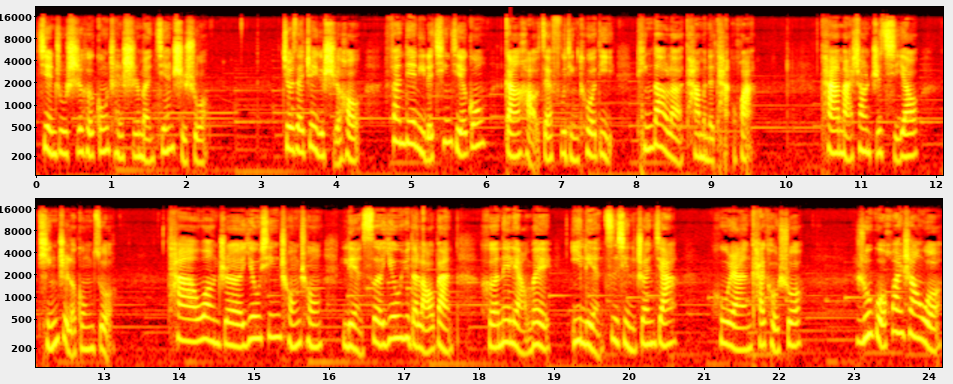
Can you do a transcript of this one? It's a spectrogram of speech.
建筑师和工程师们坚持说。就在这个时候，饭店里的清洁工。刚好在附近拖地，听到了他们的谈话，他马上直起腰，停止了工作。他望着忧心忡忡、脸色忧郁的老板和那两位一脸自信的专家，忽然开口说：“如果换上我，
